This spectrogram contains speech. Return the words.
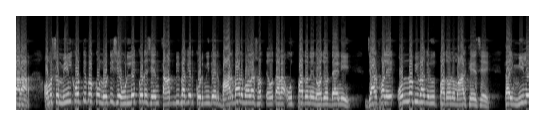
তারা। অবশ্য মিল কর্তৃপক্ষ নোটিশে উল্লেখ করেছেন, তাঁত বিভাগের কর্মীদের বারবার বলা সত্ত্বেও তারা উৎপাদনে নজর দেয়নি, যার ফলে অন্য বিভাগের উৎপাদনও মার খেয়েছে। তাই মিলে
